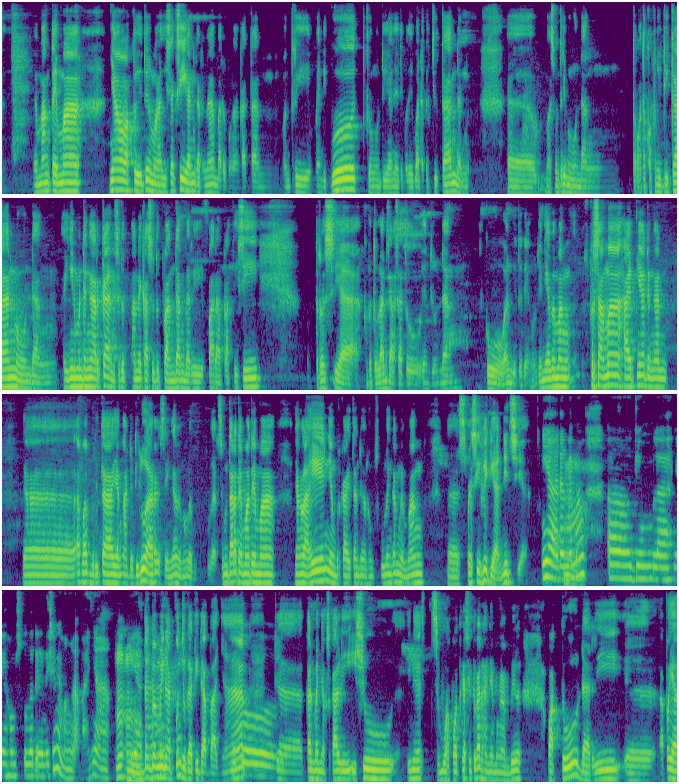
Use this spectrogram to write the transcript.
memang temanya waktu itu memang lagi seksi kan karena baru pengangkatan Menteri Mendikbud, kemudian ya tiba-tiba ada kejutan dan eh, Mas Menteri mengundang tokoh-tokoh pendidikan, mengundang ingin mendengarkan sudut aneka sudut pandang dari para praktisi. Terus ya kebetulan salah satu yang diundang aku kan gitu deh. Kemudian ya memang bersama hype-nya dengan eh, apa berita yang ada di luar sehingga memang lebih populer. Sementara tema-tema yang lain yang berkaitan dengan homeschooling kan memang eh, spesifik ya, niche ya. Iya, dan Hmm. memang eh, jumlahnya homeschooler di Indonesia memang nggak banyak. Mm-mm. Iya Dan kan? peminat pun juga tidak banyak. Betul. Kan banyak sekali isu. Ini sebuah podcast itu kan hanya mengambil waktu dari eh, apa ya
